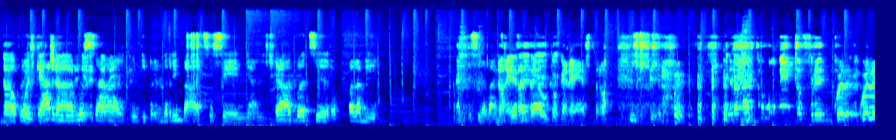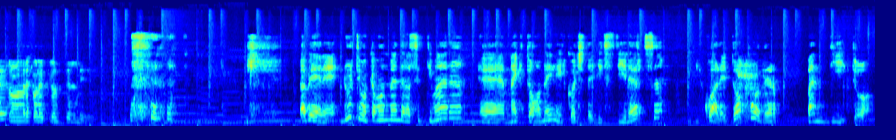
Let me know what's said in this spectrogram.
No, puoi Perché Cardi schiacciare non lo sa, direttamente. quindi prende il rimbalzo, segna, dice ah 2-0, fa la mia. No, in realtà è autocanestro. Era un altro momento freddo. Que- quelle sono le regole più altellenti. Va bene, l'ultimo come on man della settimana è Mike Tomlin, il coach degli Steelers, il quale dopo aver bandito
